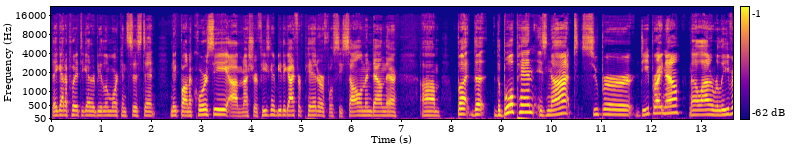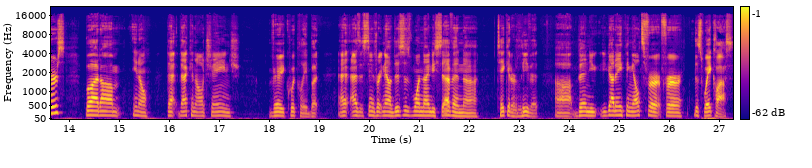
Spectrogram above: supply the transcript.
They got to put it together, be a little more consistent. Nick Bonaccorsi, I'm not sure if he's going to be the guy for Pitt or if we'll see Solomon down there. Um, but the the bullpen is not super deep right now. Not a lot of relievers, but um, you know that that can all change very quickly. But as it stands right now, this is 197. Uh, take it or leave it. Uh, ben, you, you got anything else for for this weight class?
